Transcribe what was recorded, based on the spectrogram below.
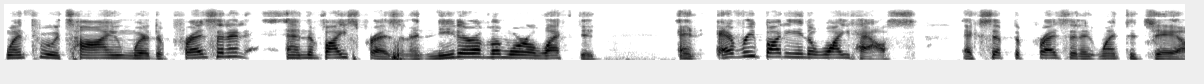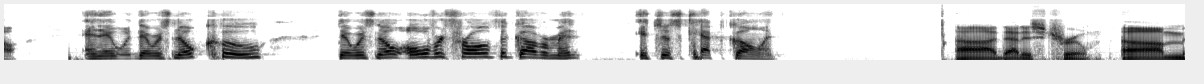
went through a time where the president and the vice president, neither of them were elected, and everybody in the White House except the president went to jail, and it, there was no coup, there was no overthrow of the government. It just kept going. Uh, that is true. Um,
